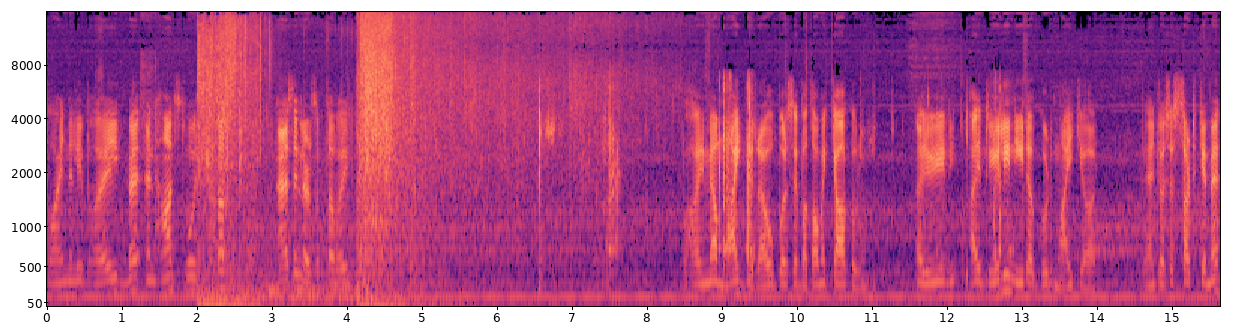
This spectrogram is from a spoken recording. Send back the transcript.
फाइनली भाई, मैं एनहांस्ड हो चुका। ऐसे लड़ सकता भाई। भाई, मैं माइक गिर रहा है ऊपर से। बताओ मैं क्या करूँ? I really need a good mic यार। तो ऐसे सट के मैं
